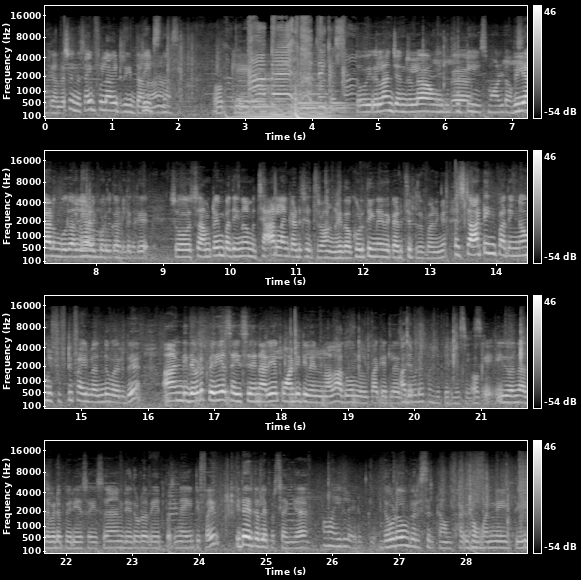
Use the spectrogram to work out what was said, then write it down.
ஓகே அந்த ஸோ இந்த சைட் ஃபுல்லாகவே ட்ரீட் தானே. ஓகே ஸோ இதெல்லாம் ஜென்ரலாக டாக் விளையாடும் போது அந்த மாதிரி கொடுக்கறதுக்கு. ஸோ சம்டைம் பார்த்தீங்கன்னா நம்ம சேர்லாம் கடிச்சு வச்சிருவாங்க. இதை கொடுத்தீங்கன்னா இதை கடிச்சிட்டு இருப்பானுங்க. ஸ்டார்டிங் பார்த்தீங்கன்னா உங்களுக்கு ஃபிஃப்டி ஃபைவ்லேருந்து வருது. அண்ட் இதை விட பெரிய சைஸு நிறைய குவான்டிட்டி வேணும்னாலும் அதுவும் உங்களுக்கு பாக்கெட்டில் அதை இருக்குது விட கொஞ்சம் பெரிய சைஸ் ஓகே இது வந்து அதை விட பெரிய சைஸ் அண்ட் இதோட ரேட் பார்த்தீங்கன்னா எயிட்டி ஃபைவ் இதே இருக்கிறதுல பெருசா இங்கே? ஆ இல்லை இருக்கு. இதோடவும் பெருசு இருக்காம் இது ஒன் எயிட்டி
